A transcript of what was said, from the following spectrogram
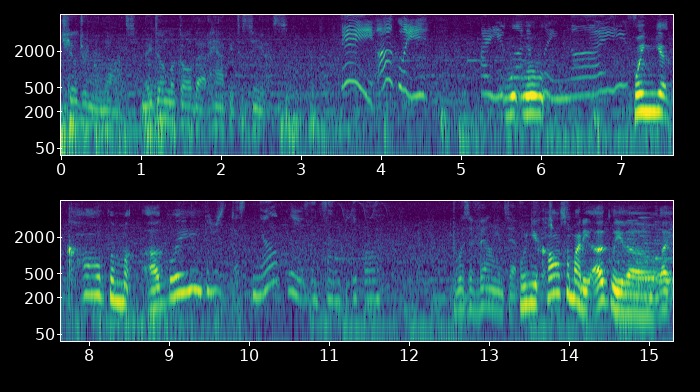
Children or not, they don't look all that happy to see us. Hey, ugly! Are you W- gonna well- play nice? When you call them ugly, There's just no pleasing some people. It was a valiant effort. when you call somebody ugly though, like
